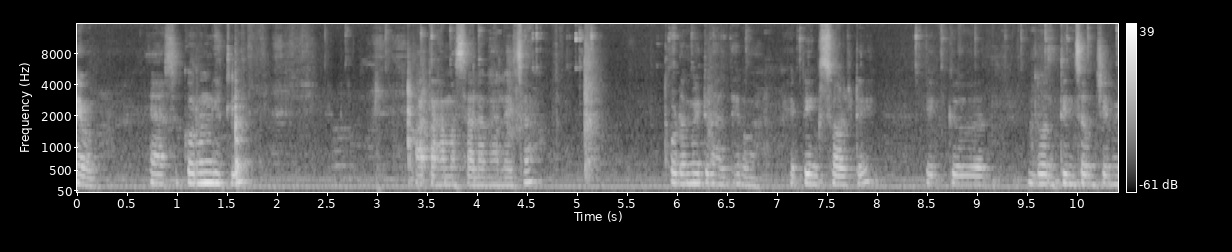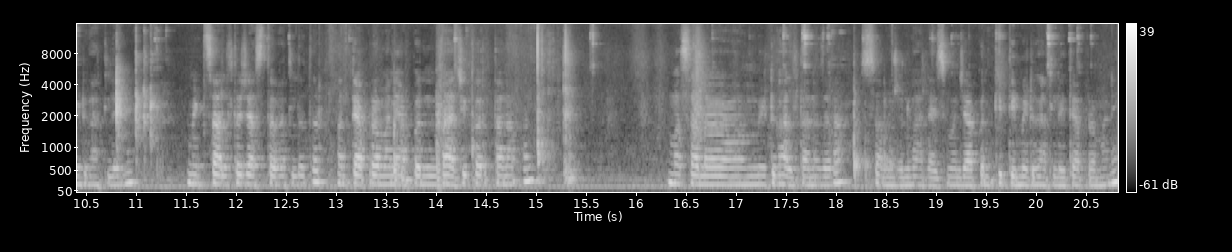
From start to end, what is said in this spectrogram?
हे बघ हे असं करून घेतलं. आता हा मसाला घालायचा. थोडं मीठ घालते बघा. हे पिंक सॉल्ट आहे. एक दोन तीन चमचे मीठ घातले मी. मीठ चालतं जास्त घातलं तर. पण त्याप्रमाणे आपण भाजी करताना पण मसाला मीठ घालताना जरा समजून घालायचं. म्हणजे आपण किती मीठ घातले त्याप्रमाणे.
